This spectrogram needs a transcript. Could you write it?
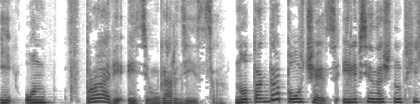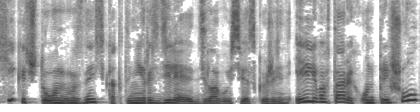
и он вправе этим гордиться. Но тогда, получается, или все начнут хихикать, что он, знаете, как-то не разделяет деловую и светскую жизнь, или, во-вторых, он пришел,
